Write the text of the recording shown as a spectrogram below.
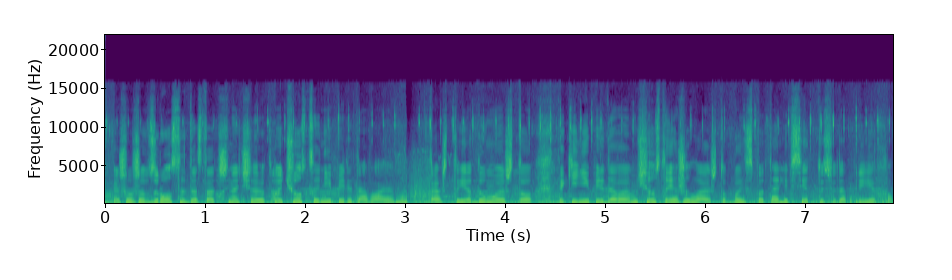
конечно, уже взрослый достаточно человек, но чувства непередаваемые. Так что я думаю, что такие непередаваемые чувства я желаю, чтобы испытали все, кто сюда приехал.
